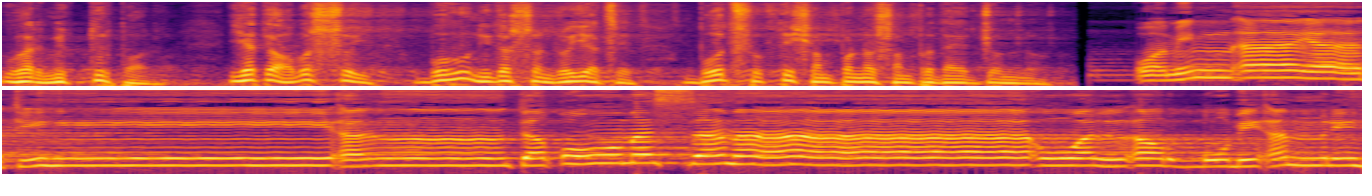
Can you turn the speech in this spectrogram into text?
উহার মৃত্যুর পর ইহাতে অবশ্যই বহু নিদর্শন রইয়াছে বোধ শক্তি সম্পন্ন সম্প্রদায়ের জন্য ومن آياته أن تقوم السماء والأرض بأمره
